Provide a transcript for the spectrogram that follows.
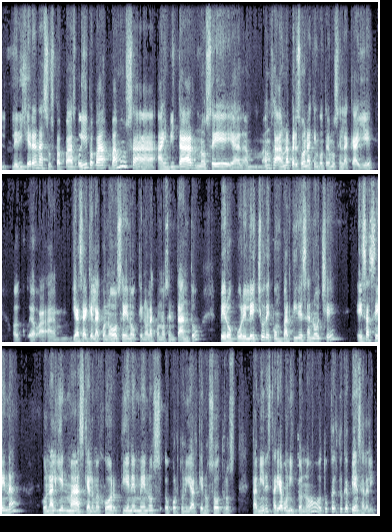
le dijeran a sus papás, oye papá, vamos a, invitar, no sé, a, vamos a una persona que encontremos en la calle, ya sea que la conocen o que no la conocen tanto, pero por el hecho de compartir esa noche, esa cena, con alguien más que a lo mejor tiene menos oportunidad que nosotros, también estaría bonito, ¿no? ¿Tú, tú qué piensas, Lali?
